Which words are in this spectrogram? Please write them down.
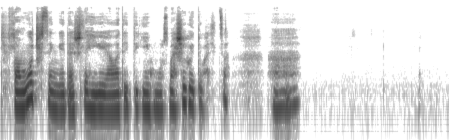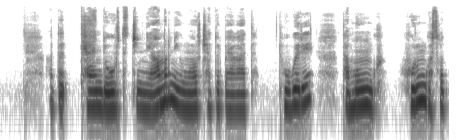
Дипломгүй ч гэсэн ингээд ажиллаа хийгээ яваад идэг ийм хүмүүс маш их байдаг болсон. Аа одоо танд өөрт чинь ямар нэгэн уур чадвар байгаад түүгээрээ та мөнгө хөрөнгө босгож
